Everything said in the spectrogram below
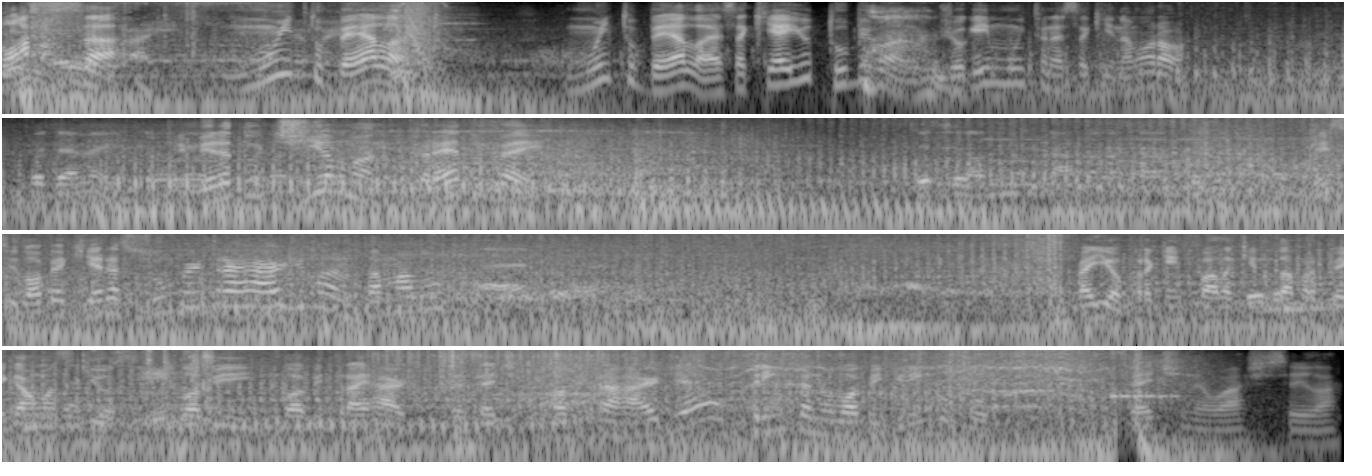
Nossa! Muito bela. Muito bela. Essa aqui é YouTube, mano. Joguei muito nessa aqui, na moral. Pois é, velho. tô- Primeira do dia, mano. Credo, velho. Esse lado não tava naquela coisa. Esse lobby aqui era super tryhard, mano. Tá maluco. É, pô. Aí, ó, pra quem fala que não dá pra pegar umas kills em lobby, lobby tryhard. 17 kills lobby tryhard é 30 no lobby gringo, pô. 17, né, eu acho, sei lá.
